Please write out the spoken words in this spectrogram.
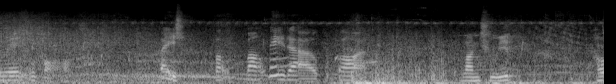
ชีวิตก่อไปปกป้องพี่ดาวก่อนลังชีวิตเขา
